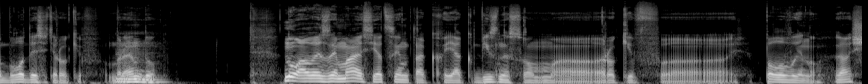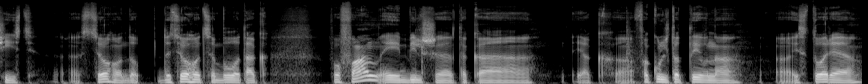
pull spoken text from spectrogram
було 10 років бренду. Mm. Ну, але займаюся я цим так, як бізнесом років половину, да, 6 з цього. До, до цього це було так фофан і більше така як факультативна історія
